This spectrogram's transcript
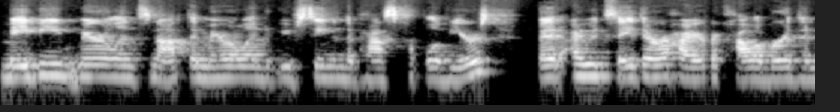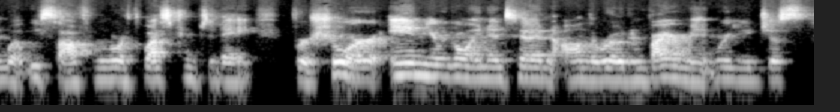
maybe Maryland's not the Maryland we've seen in the past couple of years, but I would say they're a higher caliber than what we saw from Northwestern today for sure. And you're going into an on the road environment where you just,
